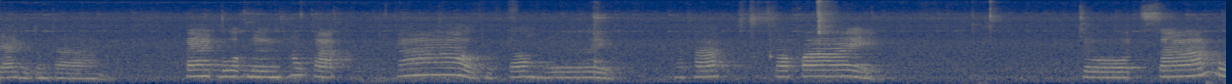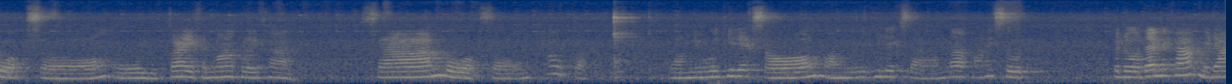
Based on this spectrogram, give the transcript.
แล้วอยู่ตรงกลางแปดบวกหนึ่งเท่ากับเก้าถูกต้องเลยนะคะ ต่อไป โจทย์สามบวกสองโอ้อยู่ใกล้กันมากเลยค่ะสามบวกสองเท่ากับวางนิ้วที่เลขสองวางนิ้วที่เลขสามลากมาให้สุด ระโดดได้ไหมคะ ไม่ได้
